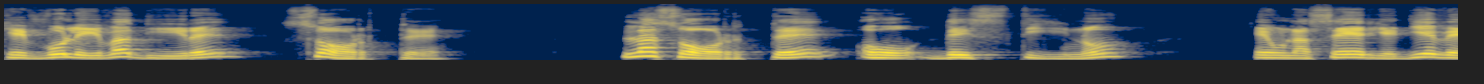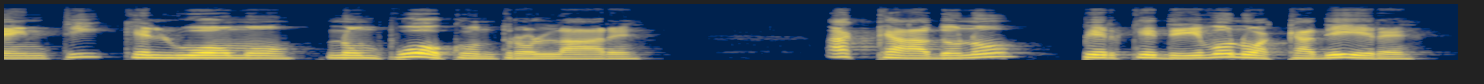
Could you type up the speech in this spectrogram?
che voleva dire sorte. La sorte o destino è una serie di eventi che l'uomo non può controllare. Accadono perché devono accadere.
